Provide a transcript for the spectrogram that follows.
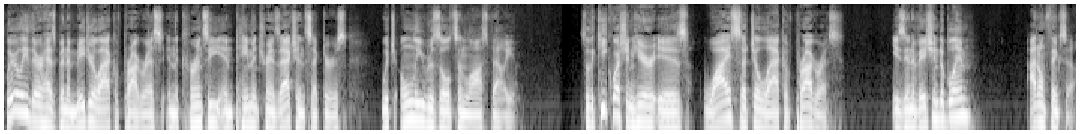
Clearly, there has been a major lack of progress in the currency and payment transaction sectors, which only results in lost value. So, the key question here is why such a lack of progress? Is innovation to blame? I don't think so.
